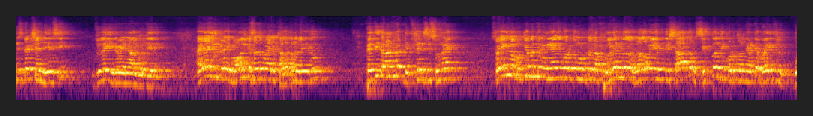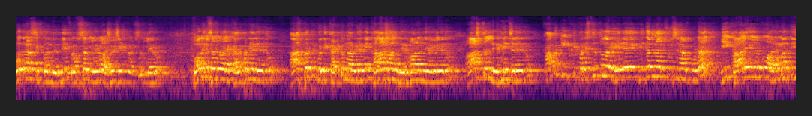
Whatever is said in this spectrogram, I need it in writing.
ఇన్స్పెక్షన్ చేసి జూలై ఇరవై నాలుగో తేదీ. అయ్యా ఇక్కడ ఈ మౌలిక సదుపాయాల కల్పన లేదు. ప్రతి దాంట్లో డిఫరెన్సెస్ ఉన్నాయి. స్వయంగా ముఖ్యమంత్రి నియోజకవర్గం ఉంటున్న పులివెందులో నలభై ఎనిమిది శాతం సిబ్బంది కొడుతుంది. అంటే వైద్యులు బోధనా సిబ్బంది ఉంది ప్రొఫెసర్ లేరు అసోసియేట్ ప్రొఫెసర్ లేరు. మౌలిక సదుపాయాల కల్పనే లేదు. ఆసుపత్రి కొద్ది కట్టున్నారు కానీ కళాశాల నిర్మాణం జరగలేదు హాస్టల్ నిర్మించలేదు. కాబట్టి ఇట్టి పరిస్థితుల్లో ఏ విధంగా చూసినా కూడా ఈ కాలేజీలకు అనుమతి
